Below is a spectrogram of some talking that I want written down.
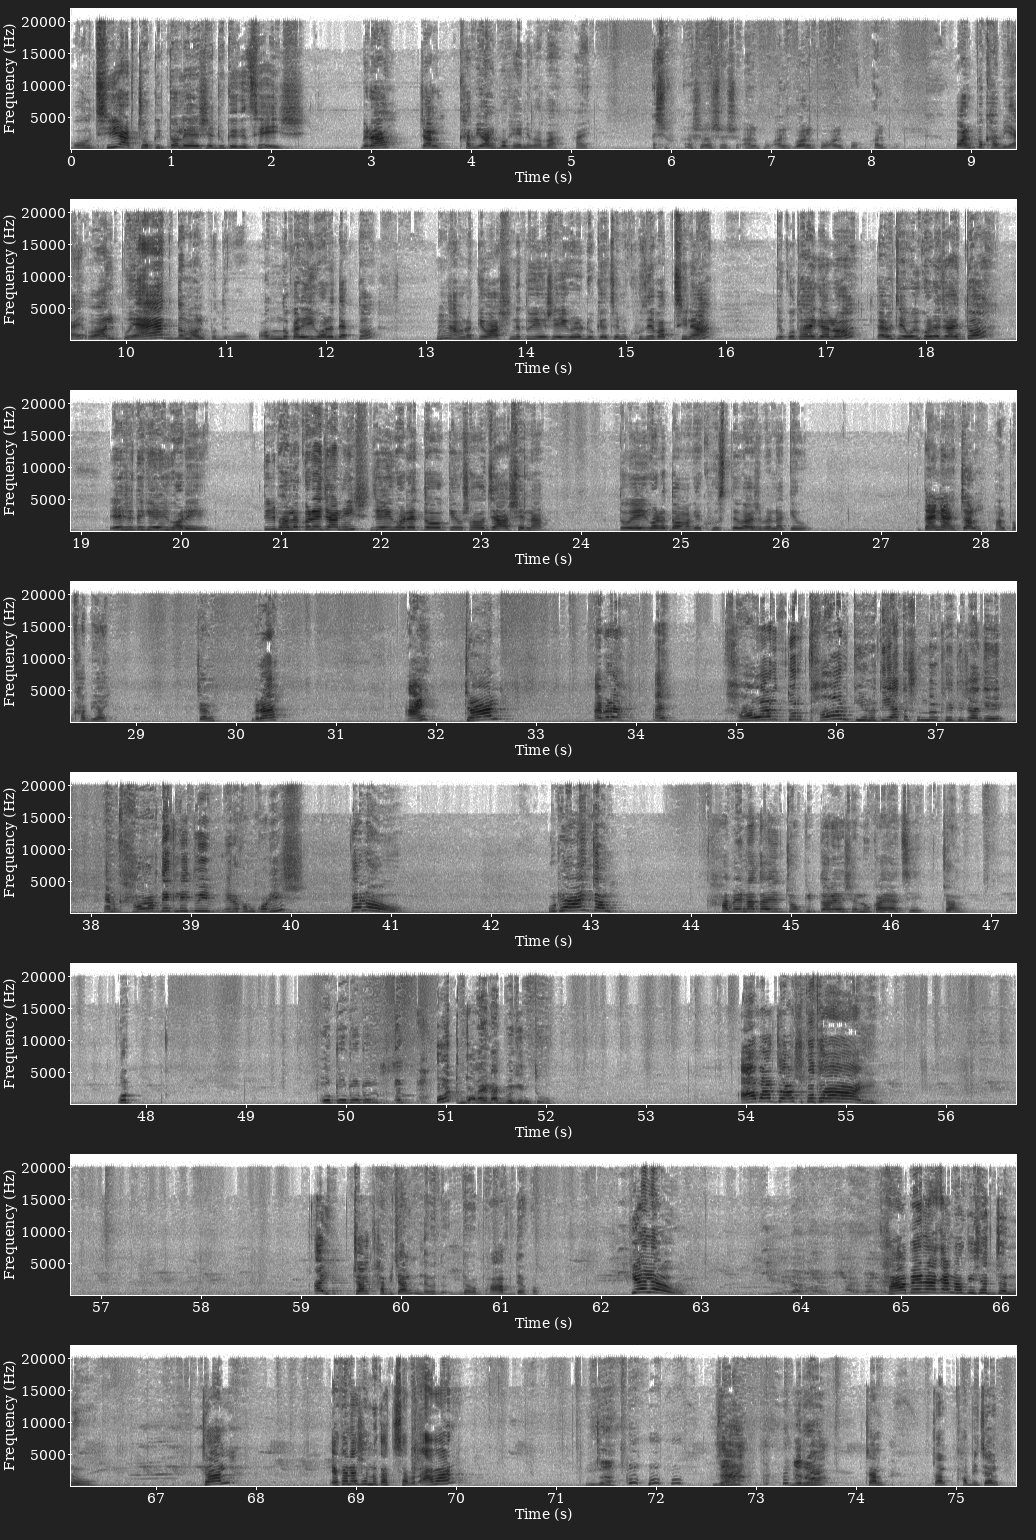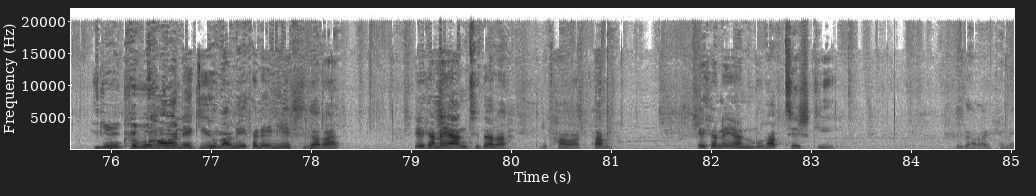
বলছি, আর চকির তলে এসে ঢুকে গেছিস? বেড়া, চল, খাবি, অল্প খেয়ে নে, বাবা, আয়। আসো আসো আসো আসো, অল্প অল্প অল্প অল্প অল্প। অল্প খাবি, আয়, অল্প, একদম অল্প দেবো। অন্ধকার এই ঘরে দেখ তো। হুম, আমরা কেউ আসি না, তুই এসে এই ঘরে ঢুকেছে, আমি খুঁজে পাচ্ছি না। যে কোথায় গেল? তাই বলছি, ওই ঘরে যাই তো। এসে দেখি এই ঘরে। তুই ভালো করে জানিস যে এই ঘরে তো কেউ সহজে আসে না। তো এই ঘরে তো আমাকে খুঁজতেও আসবে না কেউ। তাই না? চল, অল্প খাবি, আয়। চল বেড়া আয় চল আয় বেড়া আয় খাওয়ার তোর খাওয়ার কি হলো? তুই এত সুন্দর খেতিস আগে। কেন খাওয়ার দেখলি তুই এরকম করিস? কেন? উঠে আয় চল। খাবে না তাই চকির তলে এসে লুকায় আছে। চল। ওট ওট ওট, ওট ওট গলায় লাগবে কিন্তু। আবার যাস কোথায়? আই চল খাবি চল। দেখো দেখো ভাব দেখো। কি হলো? খাবে না কেন কিসের জন্য? চল এখানে এসে লুকাচ্ছে আবার। আবার? যা। যা বেরো। চল চল খাবি চল। খাওয়া নেই কি হলো? আমি এখানেই নিয়ে এসেছি তারা। এখানেই আনছি তারা। তোর খাবার থাম। এখানেই আনব। ভাবছিস কি? দাঁড়া এখানে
